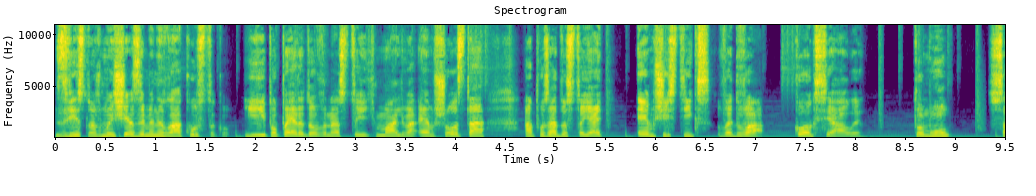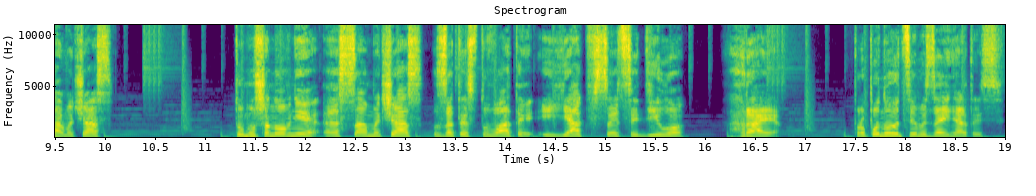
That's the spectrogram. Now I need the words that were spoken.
Звісно ж, ми ще замінили акустику. І попереду в нас стоїть Malva M6, а позаду стоять M6X V2 коаксіали. Тому саме час. Тому, шановні, е, саме час затестувати, як все це діло грає. Пропоную цим зайнятись.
